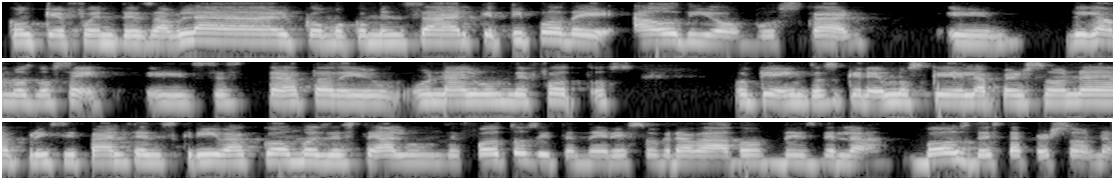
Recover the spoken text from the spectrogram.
con qué fuentes hablar, cómo comenzar, qué tipo de audio buscar. Em, digamos, no sé, eh, se trata de un álbum de fotos ok, entonces queremos que la persona principal te describa cómo es este álbum de fotos y tener eso grabado desde la voz de esta persona,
